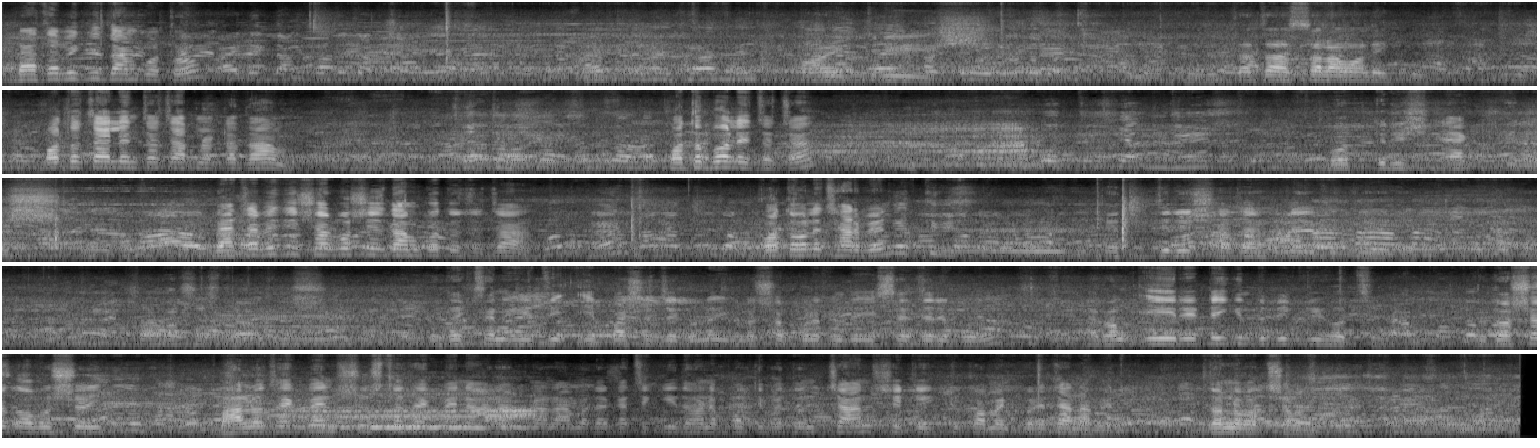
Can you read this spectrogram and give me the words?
বেচা বিক্রির দাম কত? পঁয়ত্রিশ। চাচা, আসসালামু আলাইকুম। কত চাইলেন চাচা আপনারটা দাম? কত বলে চাচা? বত্রিশ একত্রিশ। বেচা বিক্রির সর্বশেষ দাম কত চাচা? কত হলে ছাড়বেন? তেত্রিশ হাজার হলে সর্বশেষ দেখছেন এই যে এ পাশে যেগুলো, এগুলো সবগুলো কিন্তু এই সাইজের গরু। এবং এই রেটেই কিন্তু বিক্রি হচ্ছে। তো দর্শক অবশ্যই ভালো থাকবেন, সুস্থ থাকবেন। আর আপনারা আমাদের কাছে কী ধরনের প্রতিবেদন চান সেটি একটু কমেন্ট করে জানাবেন। ধন্যবাদ সবাইকে।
